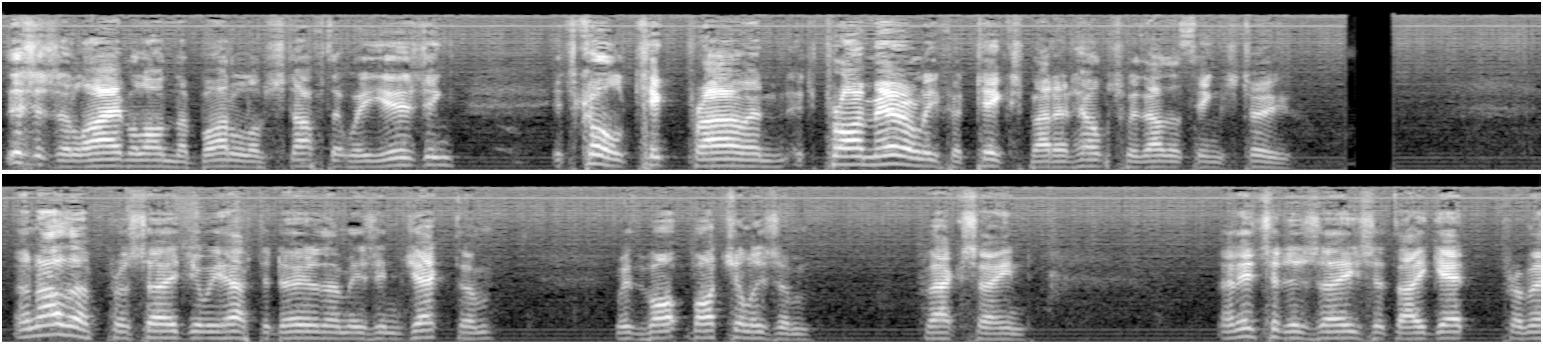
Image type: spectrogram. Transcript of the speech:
This is a label on the bottle of stuff that we're using. It's called Tick Pro and it's primarily for ticks but it helps with other things too. Another procedure we have to do to them is inject them with botulism vaccine and it's a disease that they get from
